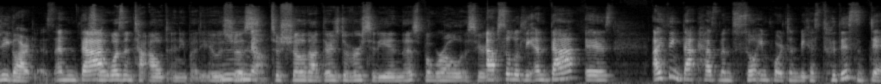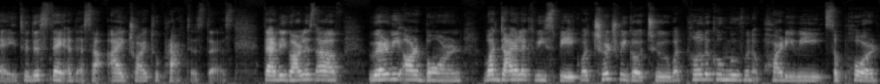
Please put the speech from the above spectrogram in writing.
regardless and that so it wasn't to out anybody it was just no. to show that there's diversity in this but we're all Assyrian absolutely and that is I think that has been so important because to this day, to this day, Edessa, I try to practice this. That regardless of where we are born, what dialect we speak, what church we go to, what political movement or party we support,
